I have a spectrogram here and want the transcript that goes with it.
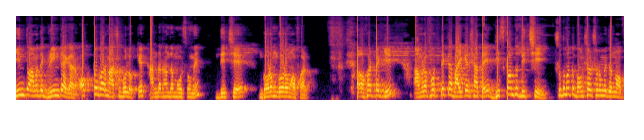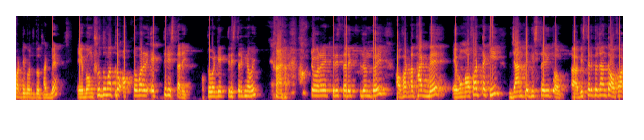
কিন্তু আমাদের গ্রিন টাইগার অক্টোবর মাস উপলক্ষে ঠান্ডা ঠান্ডা মৌসুমে দিচ্ছে গরম গরম অফার অফারটা কি? আমরা প্রত্যেকটা বাইকের সাথে ডিসকাউন্ট তো দিচ্ছি। শুধুমাত্র বংশাল শোরুমের জন্য অফারটি পর্যন্ত থাকবে। এবং শুধুমাত্র অক্টোবরের একত্রিশ তারিখ। অক্টোবর কি একত্রিশ তারিখ না ভাই? অক্টোবরের একত্রিশ তারিখ পর্যন্তই অফারটা থাকবে। এবং অফারটা কি? জানতে বিস্তারিত বিস্তারিত জানতে অফার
